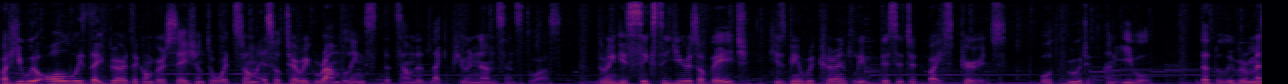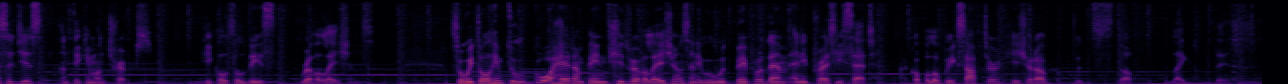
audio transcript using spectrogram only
But he would always divert the conversation towards some esoteric ramblings that sounded like pure nonsense to us. During his 60 years of age, he's been recurrently visited by spirits, both good and evil, that deliver messages and take him on trips. He calls all these revelations. So we told him to go ahead and paint his revelations and we would pay for them any price he set. A couple of weeks after, he showed up with stuff like this.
